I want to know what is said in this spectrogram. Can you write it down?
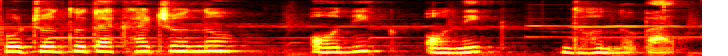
পর্যন্ত দেখার জন্য অনেক অনেক ধন্যবাদ।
